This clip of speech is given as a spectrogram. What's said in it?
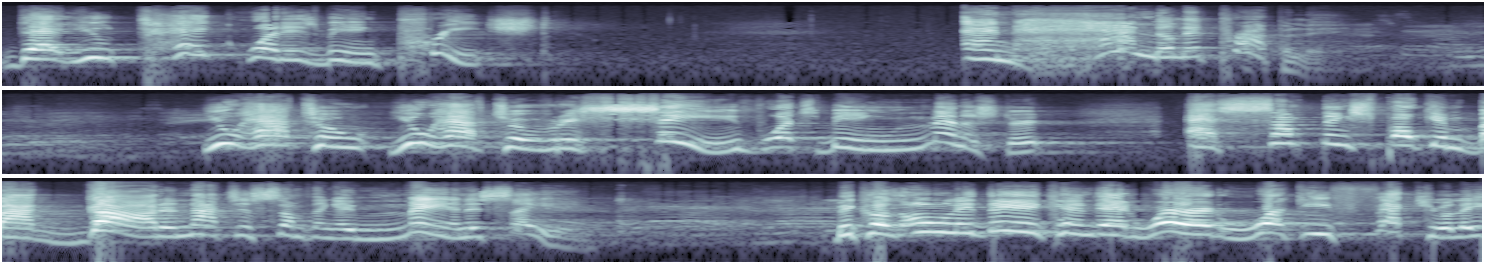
that you take what is being preached and handle it properly. You have to, you have to receive what's being ministered as something spoken by God and not just something a man is saying. Because only then can that word work effectually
